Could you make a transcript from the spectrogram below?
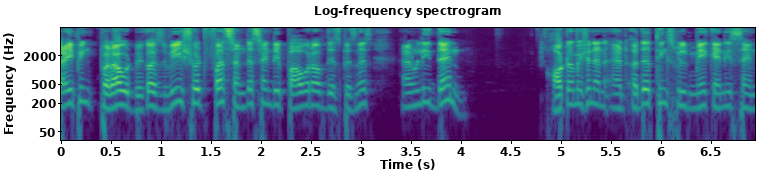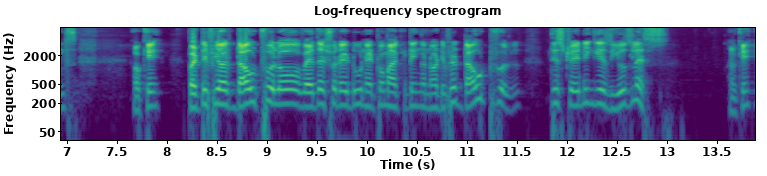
typing proud because we should first understand the power of this business. And only then automation and, and other things will make any sense okay? But if you are doubtful oh whether should i do network marketing or not if you're doubtful this training is useless okay?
